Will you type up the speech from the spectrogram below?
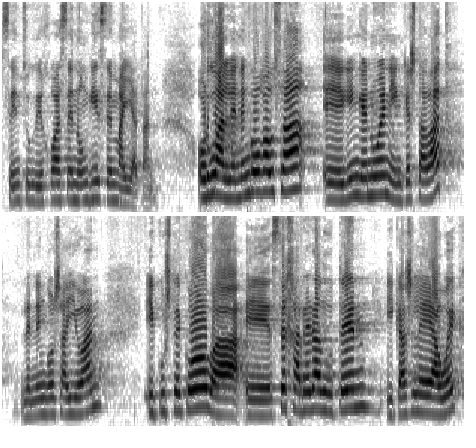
zeintzuk dijoa zen ongi zen mailatan. Orduan, lehenengo gauza egin genuen inkesta bat, lehenengo saioan, ikusteko ba, e, ze jarrera duten ikasle hauek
